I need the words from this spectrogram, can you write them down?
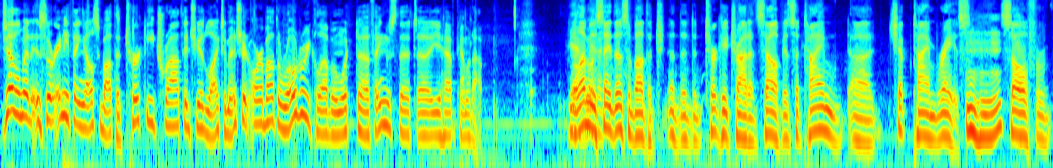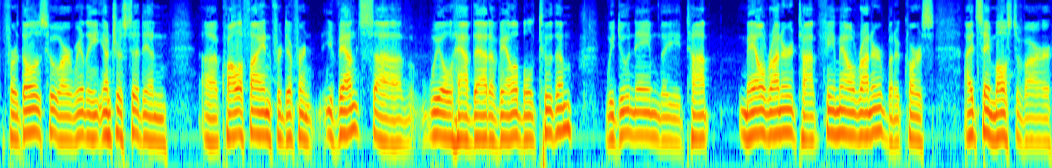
gentlemen. Is there anything else about the turkey trot that you'd like to mention, or about the Rotary Club and what uh, things that uh, you have coming up? Yeah, well, let me ahead. say this about the, the, the turkey trot itself. It's a time uh, chip time race. Mm-hmm. So for for those who are really interested in uh, qualifying for different events, uh, we'll have that available to them. We do name the top male runner, top female runner, but of course, I'd say most of our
